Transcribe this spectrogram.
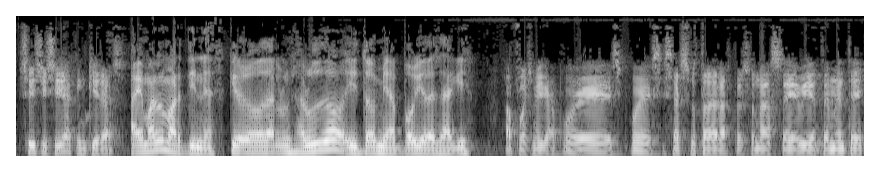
Sí, sí, sí, a quien quieras. a Emanuel Martínez quiero darle un saludo y todo mi apoyo desde aquí. Ah, pues mira, pues, pues esa es otra de las personas eh, evidentemente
